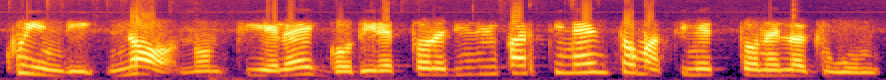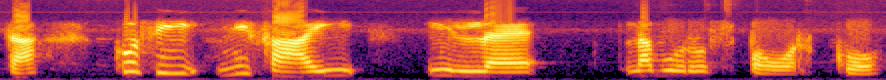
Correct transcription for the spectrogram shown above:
Quindi no, non ti eleggo direttore di dipartimento, ma ti metto nella giunta, così mi fai il lavoro sporco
